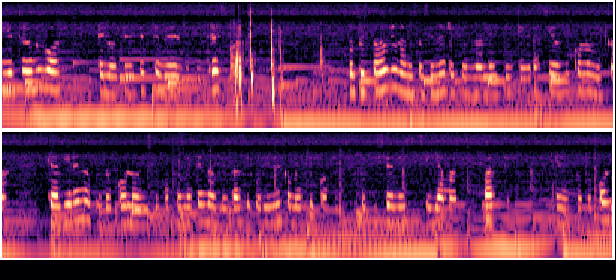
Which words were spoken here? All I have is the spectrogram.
y entró en vigor el 11 de septiembre de 2013. Los estados y organizaciones regionales de integración económica que adhieren al protocolo y se comprometen a obligarse jurídicamente con sus disposiciones se llaman parte en el protocolo.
